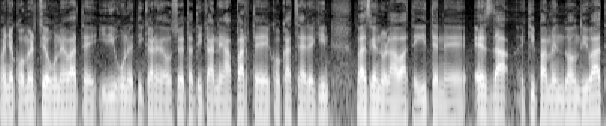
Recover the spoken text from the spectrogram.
baina komertzio gune bat e, irigunetikan edo auzoetatikan e, aparte kokatzearekin ba ez genuela bat egiten. Ez da ekipamendu handi bat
